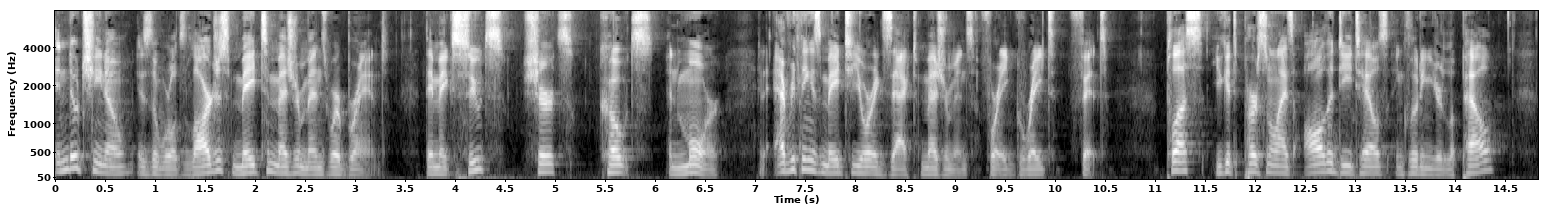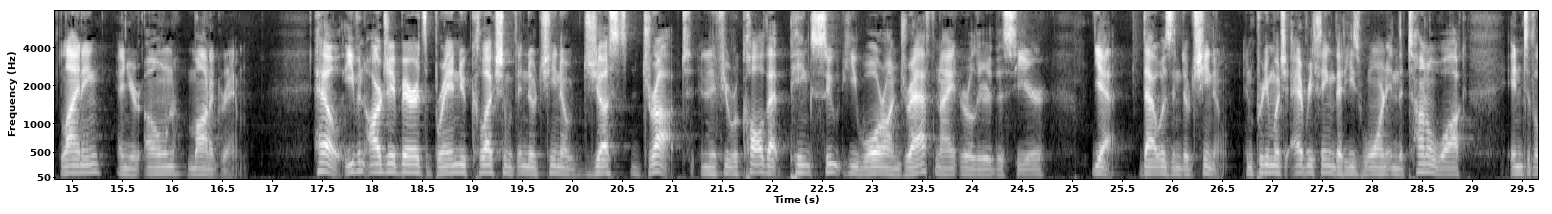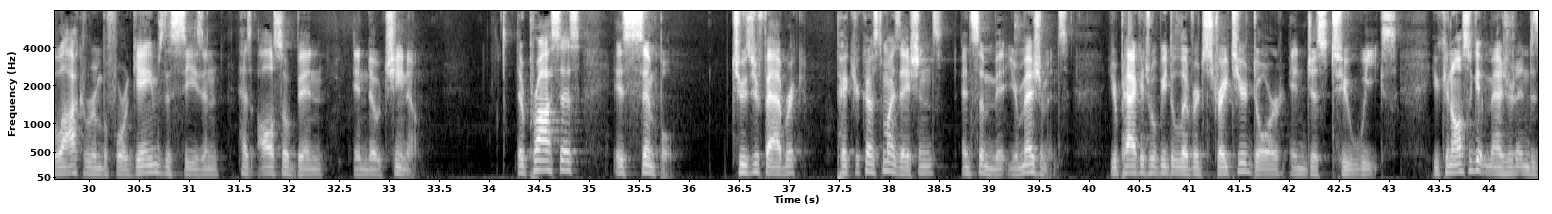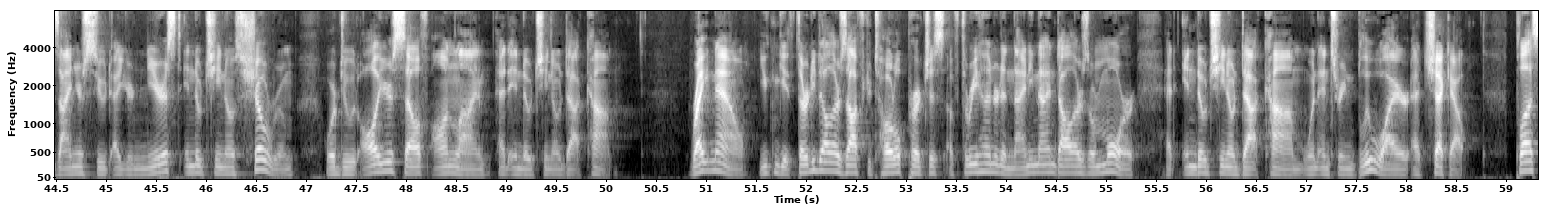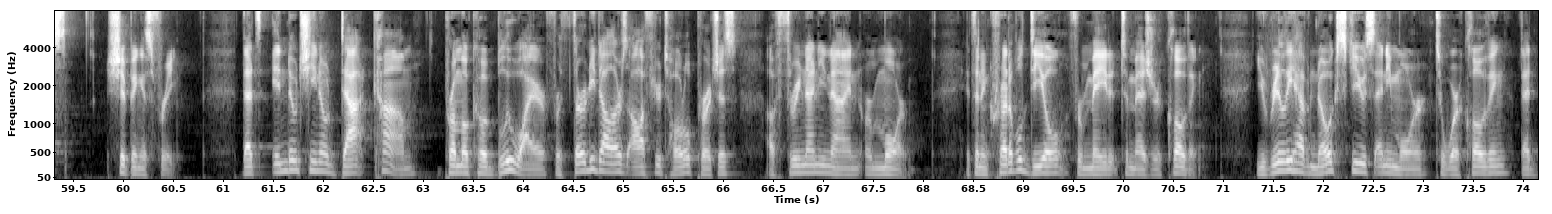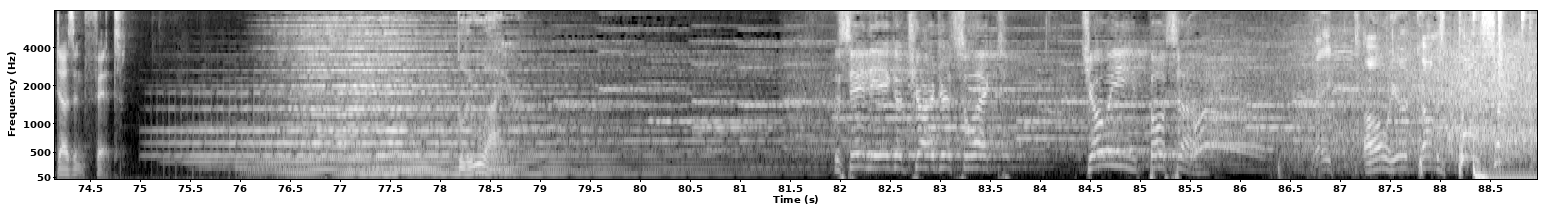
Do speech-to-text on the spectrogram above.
Indochino is the world's largest made to measure menswear brand. They make suits, shirts, coats, and more, and everything is made to your exact measurements for a great fit. Plus, you get to personalize all the details, including your lapel, lining, and your own monogram. Hell, even RJ Barrett's brand new collection with Indochino just dropped. And if you recall that pink suit he wore on draft night earlier this year, yeah, that was Indochino. And pretty much everything that he's worn in the tunnel walk into the locker room before games this season has also been Indochino. Their process is simple choose your fabric, pick your customizations, and submit your measurements. Your package will be delivered straight to your door in just two weeks. You can also get measured and design your suit at your nearest Indochino showroom or do it all yourself online at Indochino.com. Right now, you can get $30 off your total purchase of $399 or more at Indochino.com when entering Blue Wire at checkout. Plus, shipping is free. That's Indochino.com, promo code BLUEWIRE for $30 off your total purchase of 399 or more. It's an incredible deal for made to measure clothing. You really have no excuse anymore to wear clothing that doesn't fit. Blue Wire. The San Diego Chargers select Joey Bosa. Fake. Oh, here comes Bosa.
